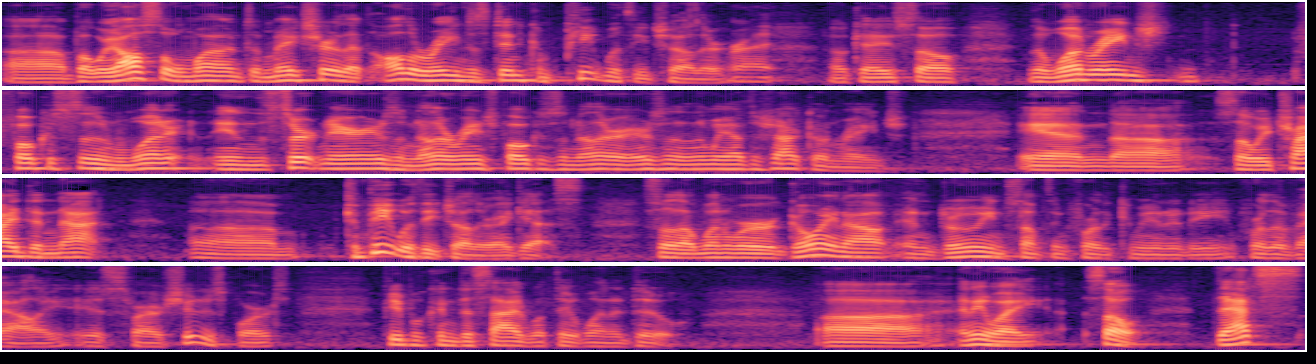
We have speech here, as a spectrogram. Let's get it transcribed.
Uh, but we also wanted to make sure that all the ranges didn't compete with each other. Right. Okay, so the one range focuses in one in certain areas, another range focuses in other areas, and then we have the shotgun range. And uh, so we tried to not um, compete with each other, I guess, so that when we're going out and doing something for the community, for the valley, as far as shooting sports, people can decide what they want to do. Uh, anyway, so that's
